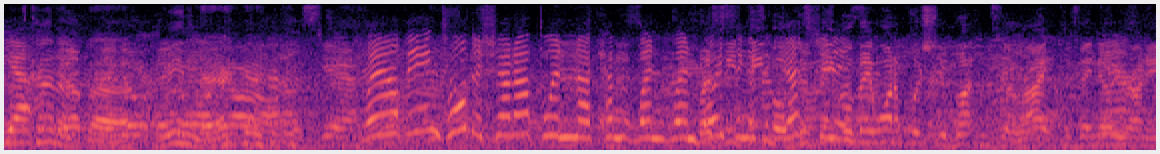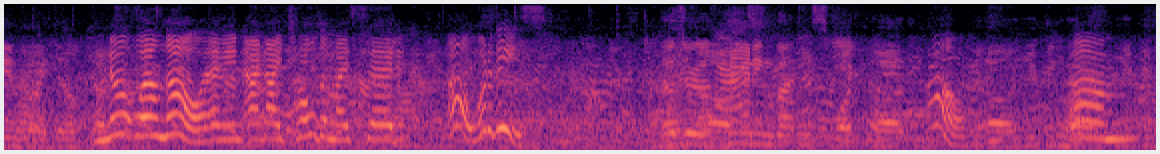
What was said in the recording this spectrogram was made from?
yeah. kind Yep, of they uh, go, they mean go on in our there. office, Yeah. Well, being told to shut up when uh, com- when when But see, voicing a people, do suggestion people is they want to push your buttons though, right? Because they know Yeah. you're on Android though. no. Well, no. I mean, and I told them. I said, oh, what are these? Those are panning buttons. What, uh, Oh. you know, you can, Um, you can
